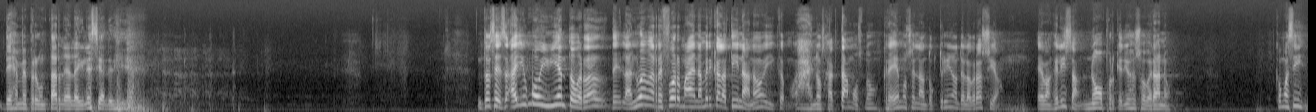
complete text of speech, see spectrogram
Déjame preguntarle a la iglesia, le dije. Entonces, hay un movimiento, ¿verdad?, de la nueva reforma en América Latina, ¿no? Y nos jactamos, ¿no? Creemos en la doctrina de la gracia. ¿Evangelizan? No, porque Dios es soberano. ¿Cómo así?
